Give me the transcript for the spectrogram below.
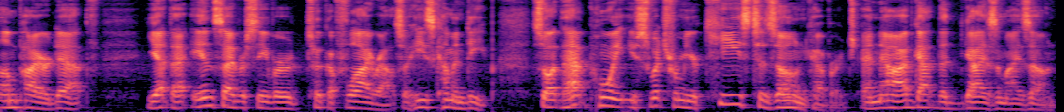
umpire depth. Yet that inside receiver took a fly route, so he's coming deep. So at that point, you switch from your keys to zone coverage, and now I've got the guys in my zone.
